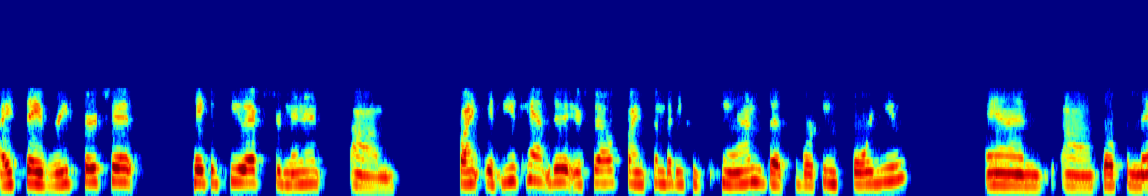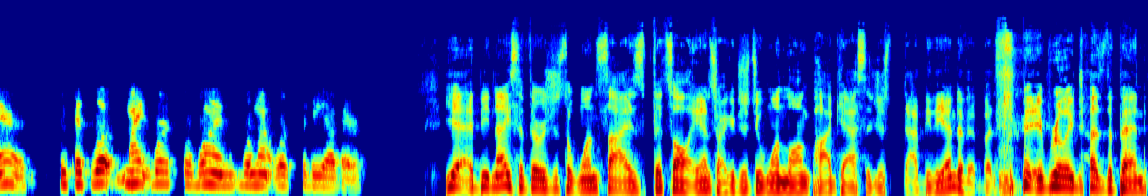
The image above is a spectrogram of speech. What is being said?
I say research it, take a few extra minutes. Um, find if you can't do it yourself, find somebody who can that's working for you, and uh, go from there. Because what might work for one will not work for the other. Yeah, it'd be nice if there was just a one size fits all answer. I could just do one long podcast and just that'd be the end of it. But it really does depend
